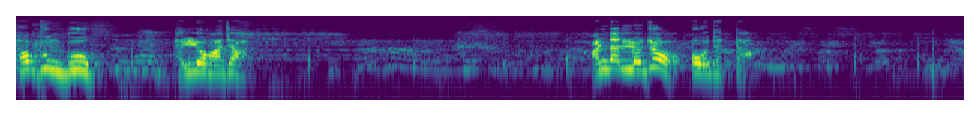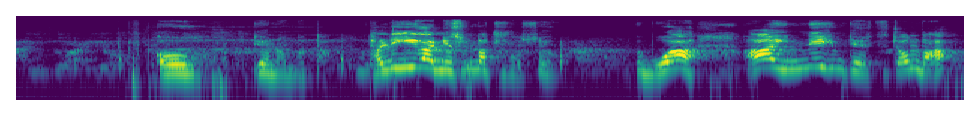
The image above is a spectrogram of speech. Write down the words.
환풍구 달려가자. 안 달려줘? 어 됐다. 어우 뛰어넘었다. 달리기가 아니었으면 나 죽었어요 뭐야? 아 인내심 테스트 쩐다.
